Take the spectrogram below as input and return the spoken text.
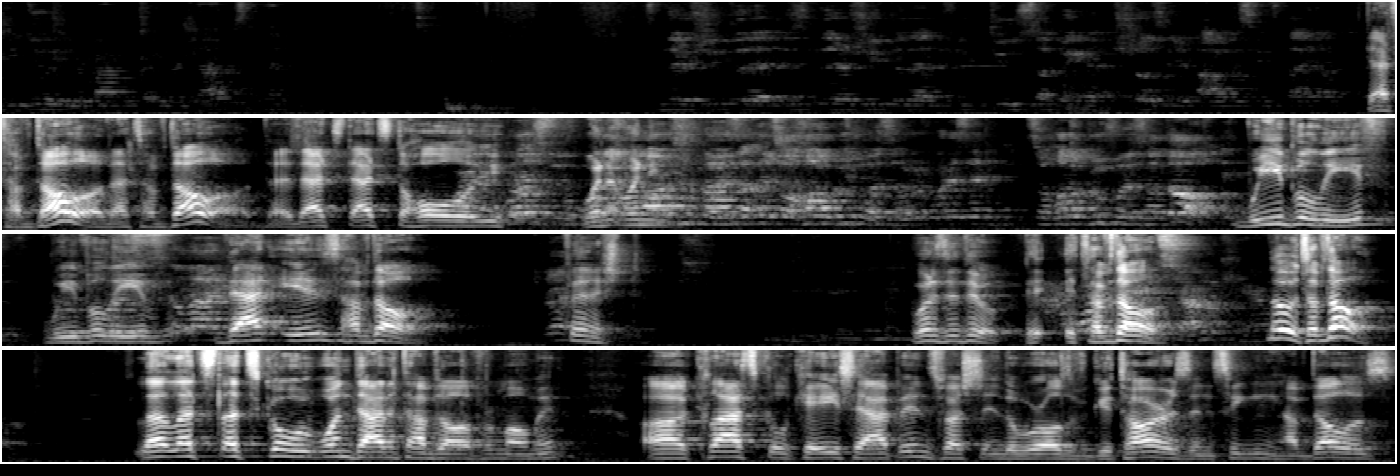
That's Havdalah. That's Havdalah. That, you do something that shows that you obviously stay that's that's the whole. When when you, we believe we believe that is Havdalah. Finished. What does it do? It, it's Havdalah. No, it's Havdalah. Let, let's let's go one down into Havdalah for a moment. A classical case happens, especially in the world of guitars and singing Havdalahs,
